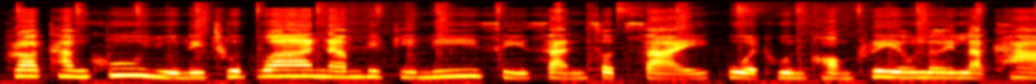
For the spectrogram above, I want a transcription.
เพราะทั้งคู่อยู่ในชุดว่าน้ำบิกินี่สีสันสดใสอวดหุ่นของเพรียวเลยล่ะค่ะ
